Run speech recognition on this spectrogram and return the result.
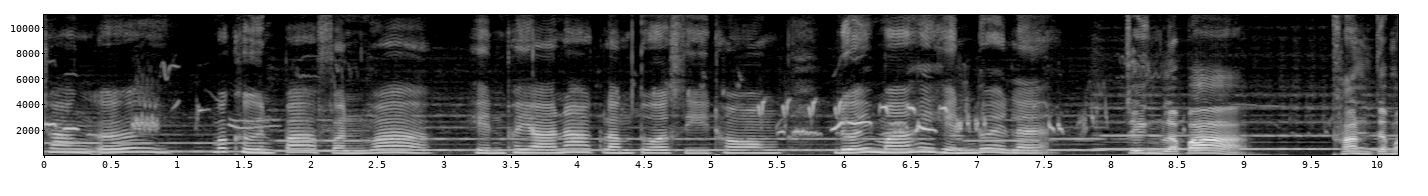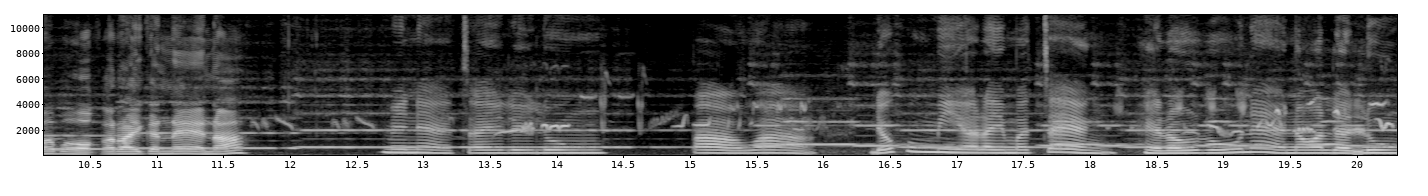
ช่างเอ้ย เมื่อคืนป้าฝันว่า เห็นพญานาคลำตัวสีทอง เลื้อยมาให้เห็นด้วยแหละ จริงเหรอป้า ท่านจะมาบอกอะไรกันแน่นะ ไม่แน่ใจเลยลุง ป้าว่า เดี๋ยวคงมีอะไรมาแจ้ง ให้เรารู้แน่นอนแหละลุง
